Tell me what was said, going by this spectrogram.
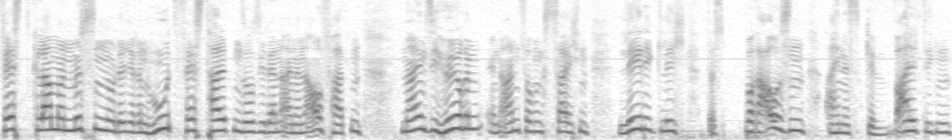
festklammern müssen oder ihren Hut festhalten, so sie denn einen auf hatten. Nein, sie hören in Anführungszeichen lediglich das Brausen eines gewaltigen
